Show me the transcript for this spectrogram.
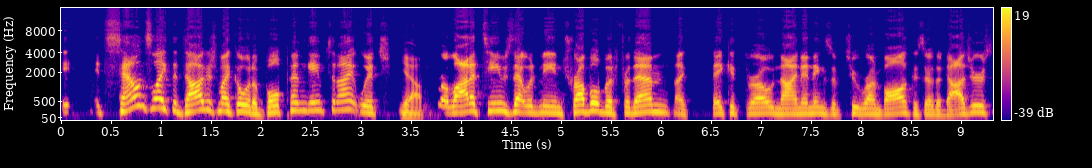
It, it sounds like the Dodgers might go with a bullpen game tonight, which yeah, for a lot of teams that would mean trouble. But for them, like they could throw nine innings of two run ball because they're the Dodgers.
